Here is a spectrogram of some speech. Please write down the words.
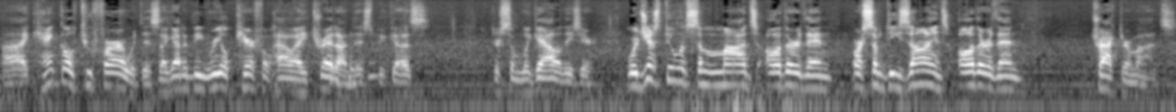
Uh, I can't go too far with this. I got to be real careful how I tread on this because there's some legalities here. We're just doing some mods other than, or some designs other than tractor mods.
